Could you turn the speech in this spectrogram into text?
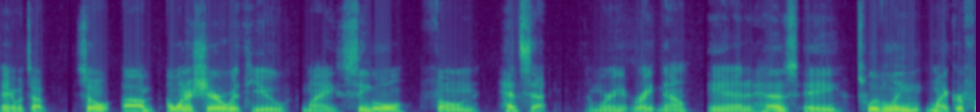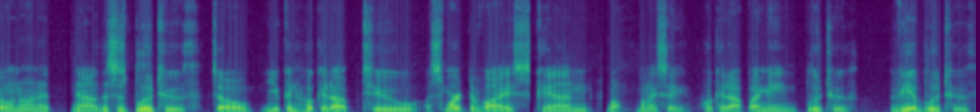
Hey, what's up? So um, I want to share with you my single phone headset. I'm wearing it right now and it has a swiveling microphone on it. Now this is Bluetooth, so you can hook it up to a smart device, can, well, when I say hook it up, I mean Bluetooth, via Bluetooth.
